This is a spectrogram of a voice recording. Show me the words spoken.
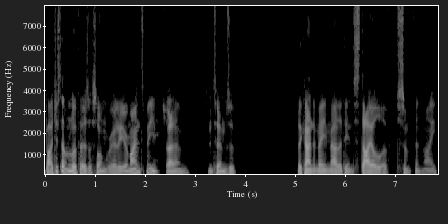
but I just don't love it as a song. Really, it reminds me um, in terms of the kind of main melody and style of something like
